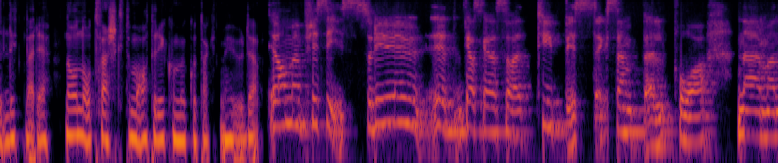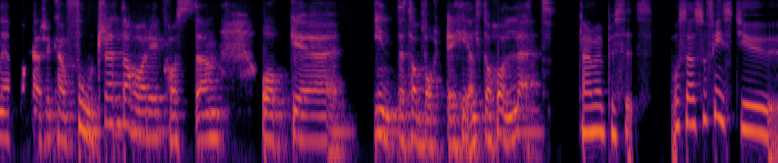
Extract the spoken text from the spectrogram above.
tydligt när, det, när hon åt färsktomater det kom i kontakt med huden. Ja men precis, så det är ett ganska så ett typiskt exempel på när man kanske kan fortsätta ha det i kosten och eh, inte ta bort det helt och hållet. Ja men precis. Och sen så finns det ju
